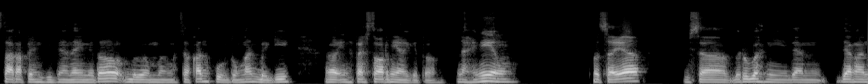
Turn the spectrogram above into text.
startup yang didanain itu belum menghasilkan keuntungan bagi uh, investornya gitu. Nah, ini yang menurut saya bisa berubah nih dan jangan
